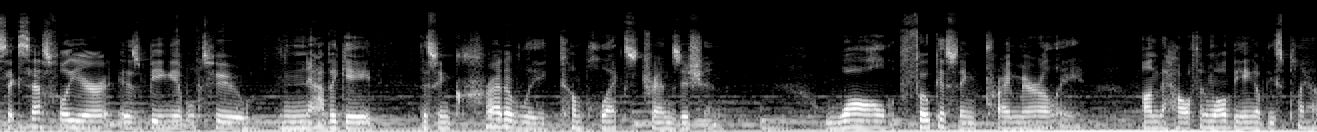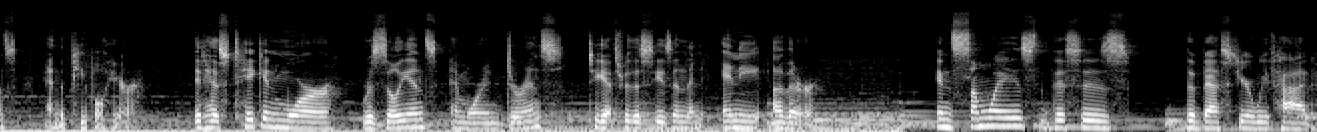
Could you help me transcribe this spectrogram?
Successful year is being able to navigate this incredibly complex transition while focusing primarily on the health and well-being of these plants and the people here. It has taken more resilience and more endurance to get through this season than any other. In some ways, this is the best year we've had.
